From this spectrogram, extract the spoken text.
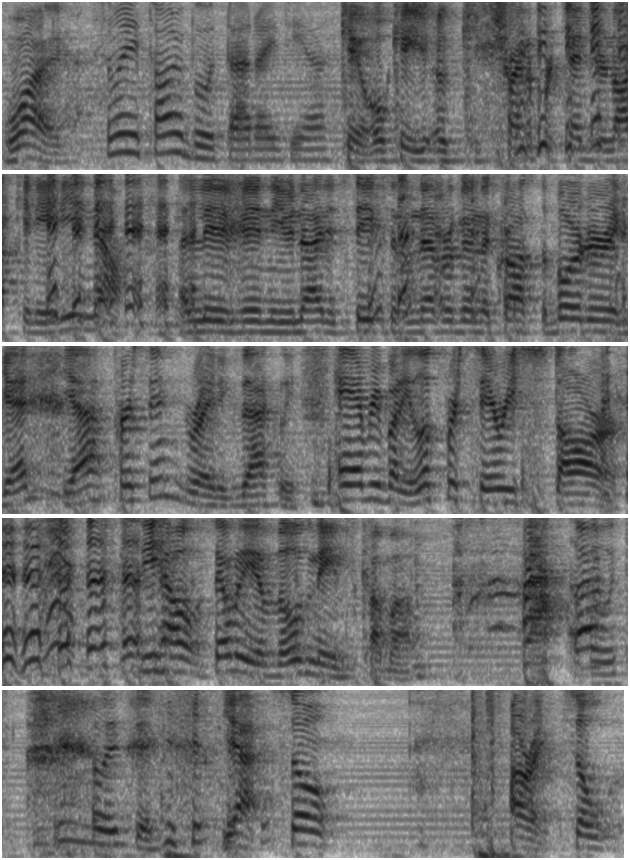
Why? Somebody thought about that idea. Okay, okay, okay, trying to pretend you're not Canadian now. I live in the United States and I'm never going to cross the border again. Yeah, person? Right, exactly. Hey, everybody, look for Sari Starr. see how see how many of those names come up. About. Listen, yeah. So, all right. So,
